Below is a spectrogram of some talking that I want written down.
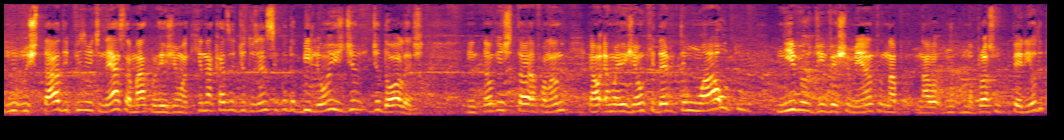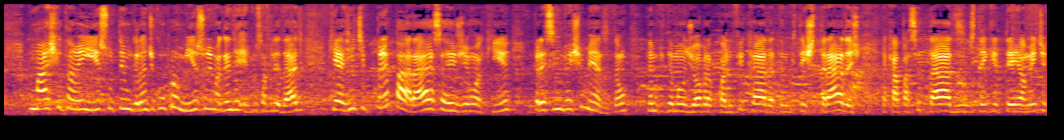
no, estado e principalmente nessa macro-região aqui na casa de 250 bilhões de, de dólares. Então, o que a gente está falando é, é uma região que deve ter um alto nível de investimento na, na, no, no, próximo período, mas que também isso tem um grande compromisso e uma grande responsabilidade, que é a gente preparar essa região aqui para esses investimentos. Então, temos que ter mão de obra qualificada, temos que ter estradas capacitadas, a gente tem que ter realmente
